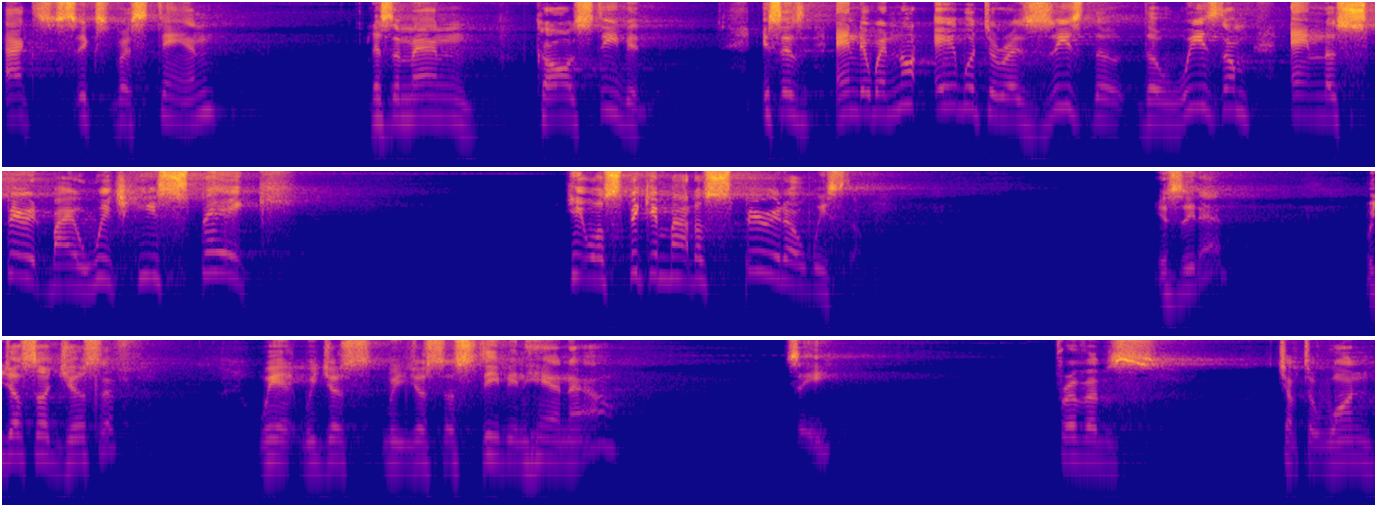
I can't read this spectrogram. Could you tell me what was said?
Acts 6, verse 10. There's a man called Stephen. It says, and they were not able to resist the, the wisdom and the spirit by which he spake. He was speaking by the spirit of wisdom. You see that? We just saw Joseph. We, we just we just saw Stephen here now. See? Proverbs chapter 1.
